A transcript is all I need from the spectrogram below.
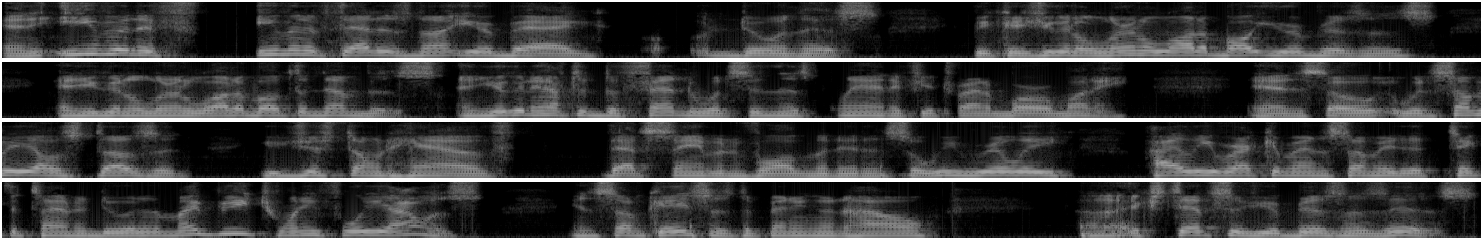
And even if even if that is not your bag doing this, because you're going to learn a lot about your business and you're going to learn a lot about the numbers and you're going to have to defend what's in this plan if you're trying to borrow money. And so when somebody else does it, you just don't have that same involvement in it. So we really highly recommend somebody to take the time to do it. And it might be 20, 40 hours in some cases, depending on how uh, extensive your business is.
